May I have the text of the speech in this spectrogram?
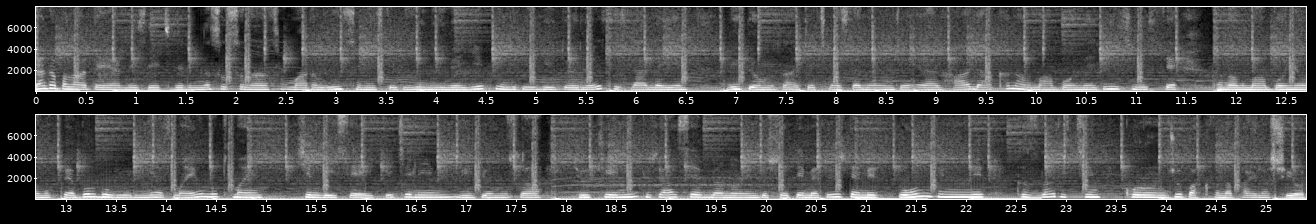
Merhabalar değerli izleyicilerim nasılsınız? Umarım iyisinizdir. Yeni ve yepyeni bir video ile sizlerleyim. Videomuza geçmezden önce eğer hala kanalıma abone değilsinizse kanalıma abone olup ve bul bul yorum yazmayı unutmayın. Şimdi ise geçelim videomuza. Türkiye'nin güzel sevilen oyuncusu Demet Özdemir doğum gününü kızlar için Koruncu Vakfı'na paylaşıyor.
